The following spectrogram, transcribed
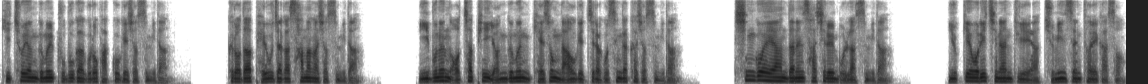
기초연금을 부부가구로 받고 계셨습니다. 그러다 배우자가 사망하셨습니다. 이분은 어차피 연금은 계속 나오겠지라고 생각하셨습니다. 신고해야 한다는 사실을 몰랐습니다. 6개월이 지난 뒤에야 주민센터에 가서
